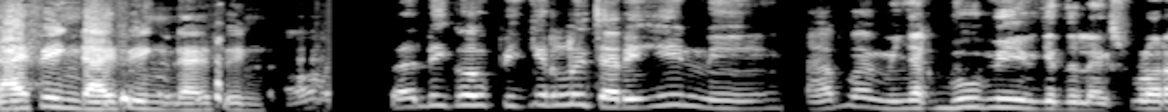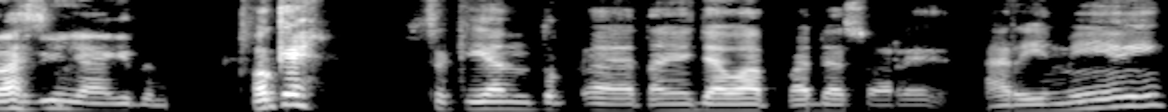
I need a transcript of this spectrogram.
diving diving diving Tadi gue pikir lu cari ini apa minyak bumi gitu loh eksplorasinya gitu. Oke, sekian untuk eh, tanya jawab pada sore hari ini.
